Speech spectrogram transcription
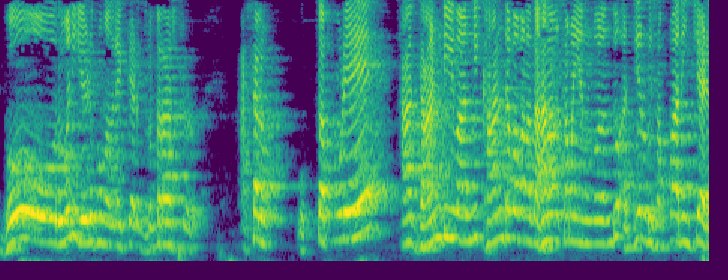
భోరుమని ఏడుపు మొదలెట్టాడు ధృతరాష్ట్రుడు. అసలు ఉత్తప్పుడే ఆ గాంధీవాన్ని ఖాండవ వన దహనం సమయంలోనందు అర్జునుడు సంపాదించాడు.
